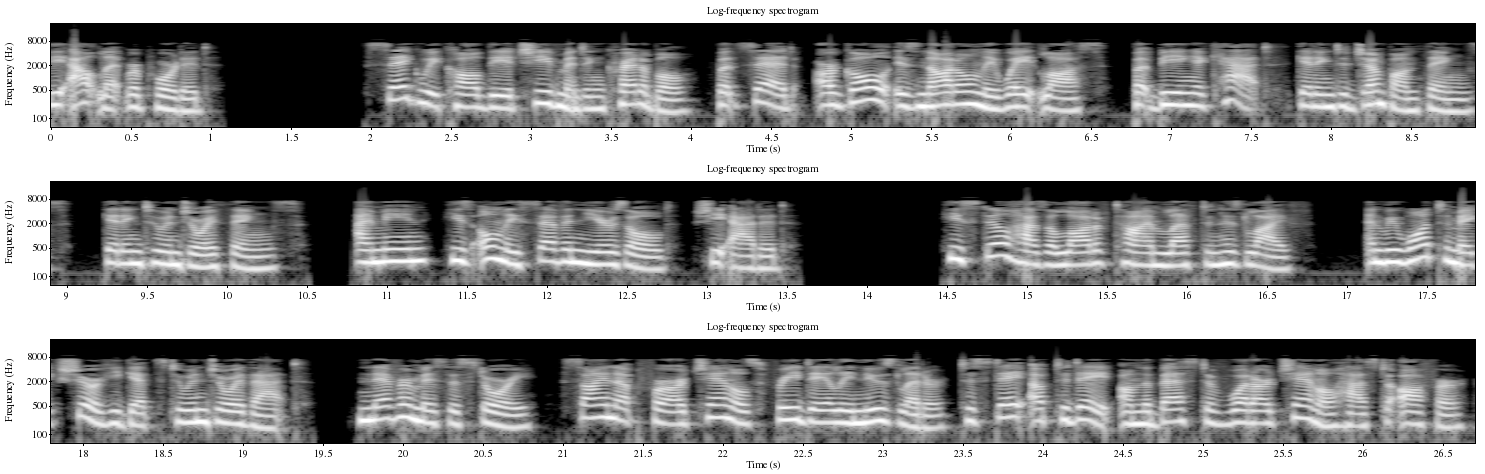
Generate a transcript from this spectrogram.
the outlet reported. Segui called the achievement incredible, but said, our goal is not only weight loss, but being a cat, getting to jump on things, getting to enjoy things. I mean, he's only seven years old, she added. He still has a lot of time left in his life, and we want to make sure he gets to enjoy that. Never miss a story, Sign up for our channel's free daily newsletter to stay up to date on the best of what our channel has to offer,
